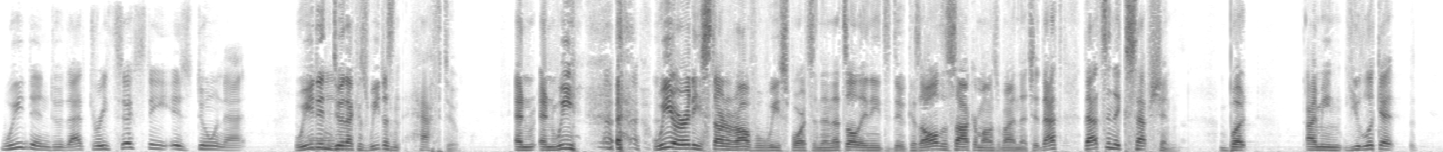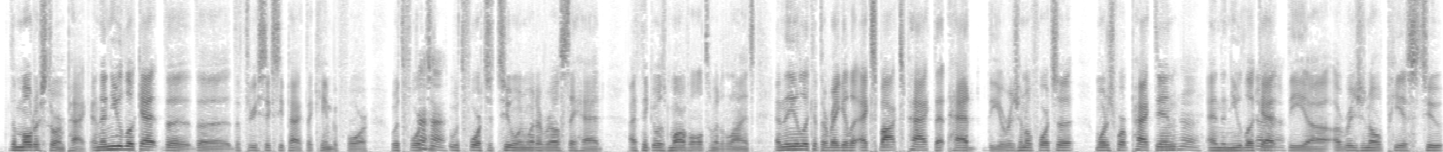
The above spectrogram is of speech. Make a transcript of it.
We didn't do that. 360 is doing that. We didn't do that because we doesn't have to, and and we we already started off with Wii Sports, and then that's all they need to do because all the soccer moms are buying that shit. That's that's an exception, but I mean, you look at the MotorStorm pack, and then you look at the, the, the 360 pack that came before with Forza Uh-huh. with Forza 2 and whatever else they had. I think it was Marvel Ultimate Alliance, and then you look at the regular Xbox pack that had the original Forza Motorsport packed in, Mhm. and then you look Uh-huh. at the uh, original PS2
